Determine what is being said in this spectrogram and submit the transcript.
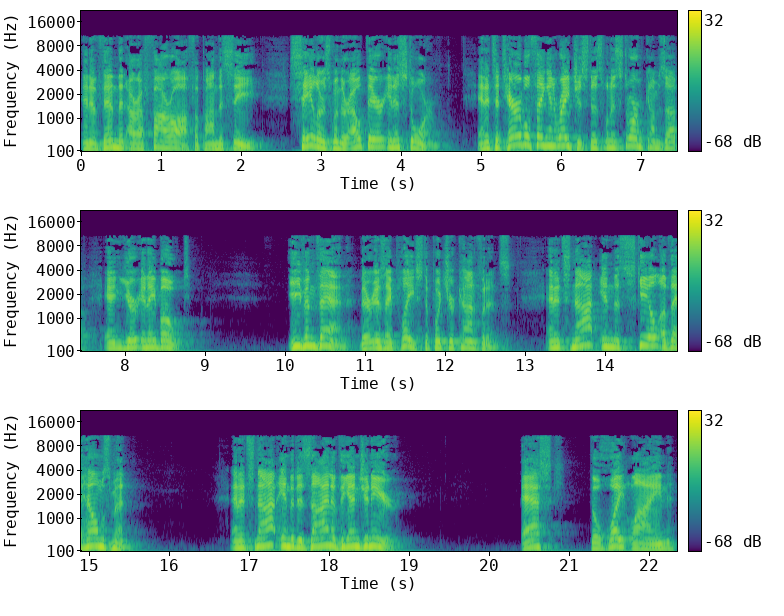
and of them that are afar off upon the sea. Sailors, when they're out there in a storm, and it's a terrible thing in righteousness when a storm comes up and you're in a boat. Even then, there is a place to put your confidence. And it's not in the skill of the helmsman. And it's not in the design of the engineer. Ask the White Line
